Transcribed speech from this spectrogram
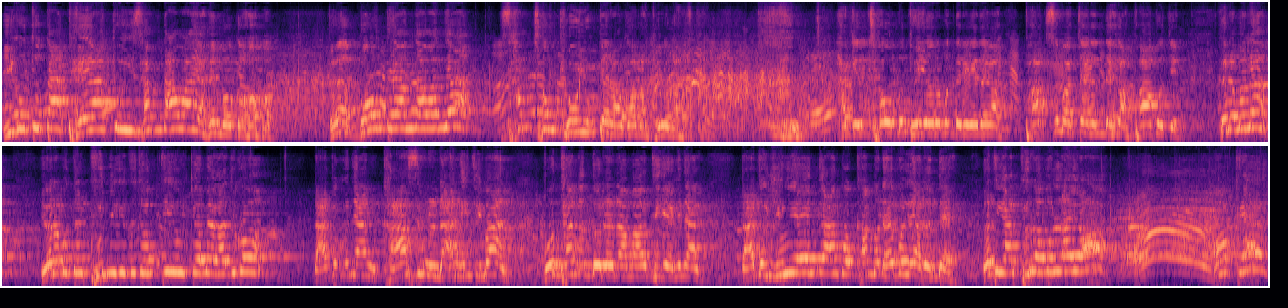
이것도 다 대학교 이상 나와야 해먹어 야, 뭔 대학 나왔냐? 삼청교육대라고 아마 들어봤을 거야 하긴 처음부터 여러분들에게 내가 박수 받자는 내가 바보지 그러면은 여러분들 분위기도 좀 띄울 겸 해가지고 나도 그냥 가수는 아니지만 못하는 노래나 마 어떻게 그냥 나도 유행가 한곡 한번 해보려는데 어떻게 한번 들어볼라요? 오케이?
